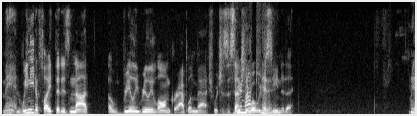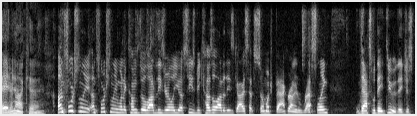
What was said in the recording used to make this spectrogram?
Man, we need a fight that is not a really really long grappling match, which is essentially what we've seen today. Yeah, Eh, you're not kidding. Unfortunately, unfortunately, when it comes to a lot of these early UFCs, because a lot of these guys have so much background in wrestling, that's what they do. They just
